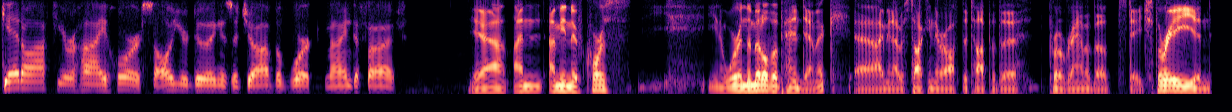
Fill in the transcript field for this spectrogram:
get off your high horse. All you're doing is a job of work, nine to five. Yeah, I'm, I mean, of course, you know, we're in the middle of a pandemic. Uh, I mean, I was talking there off the top of the program about stage three, and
